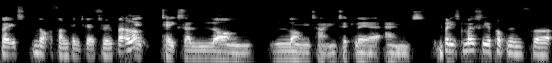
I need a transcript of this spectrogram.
but it's not a fun thing to go through. But a lot, it takes a long, long time to clear, and but it's mostly a problem for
